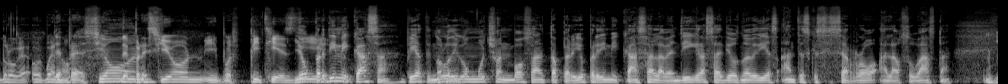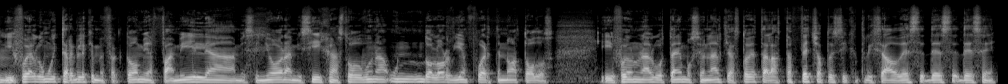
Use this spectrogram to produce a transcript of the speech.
droga, bueno, Depresión. depresión y pues PTSD. Yo perdí mi casa. Fíjate, no lo digo mucho en voz alta, pero yo perdí mi casa, la vendí, gracias a Dios, nueve días antes que se cerró a la subasta. Y fue algo muy terrible que me afectó a mi familia, a mi señora, a mis hijas, todo una- un dolor bien fuerte, no a todos. Y fue un, algo tan emocional que hasta, hasta la hasta fecha estoy cicatrizado de ese, de, ese, de ese.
